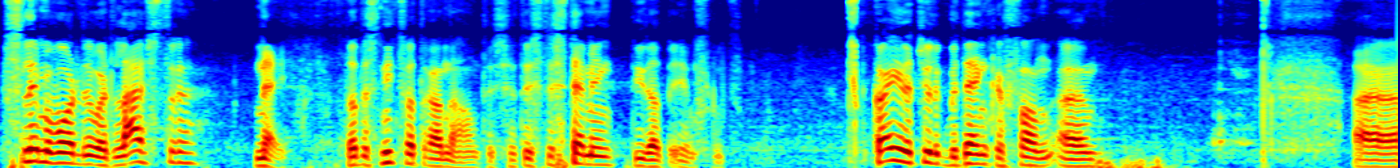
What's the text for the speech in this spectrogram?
slimmer worden door het luisteren? Nee, dat is niet wat er aan de hand is. Het is de stemming die dat beïnvloedt. Kan je natuurlijk bedenken van. Uh,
